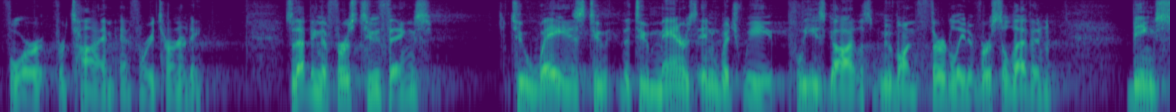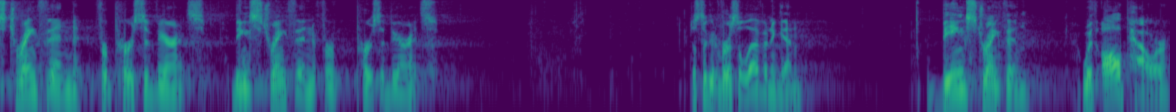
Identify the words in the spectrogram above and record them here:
for, for time and for eternity. So, that being the first two things, two ways, two, the two manners in which we please God, let's move on thirdly to verse 11 being strengthened for perseverance being strengthened for perseverance. Just look at verse 11 again. Being strengthened with all power,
